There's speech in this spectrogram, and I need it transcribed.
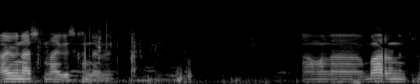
अविनाश नागेश खंडागळे. आम्हाला बारा नंतर.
